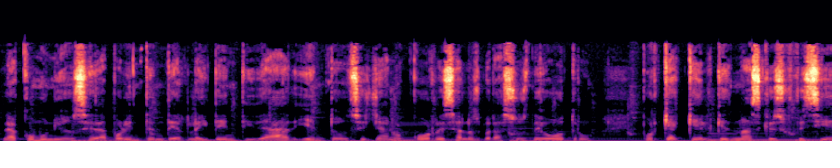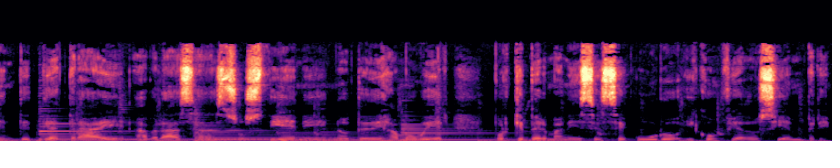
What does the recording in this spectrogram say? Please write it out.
La comunión se da por entender la identidad y entonces ya no corres a los brazos de otro, porque aquel que es más que suficiente te atrae, abraza, sostiene, no te deja mover, porque permaneces seguro y confiado siempre.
